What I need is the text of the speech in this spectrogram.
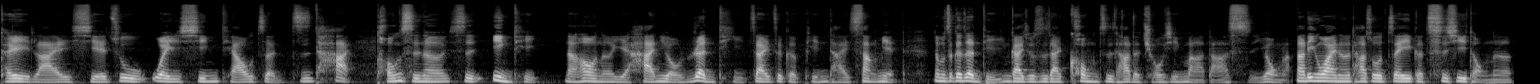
可以来协助卫星调整姿态。同时呢是硬体，然后呢也含有韧体在这个平台上面。那么这个韧体应该就是在控制它的球形马达使用了。那另外呢，他说这一个次系统呢，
